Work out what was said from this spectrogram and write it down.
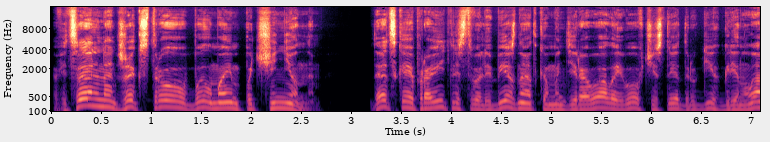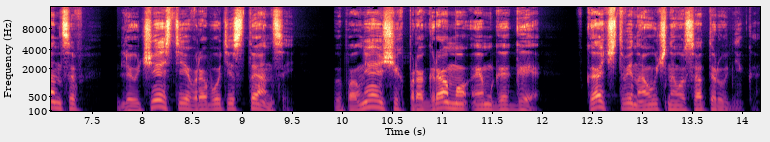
Официально Джек Строу был моим подчиненным. Датское правительство любезно откомандировало его в числе других гренландцев для участия в работе станций, выполняющих программу МГГ в качестве научного сотрудника.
